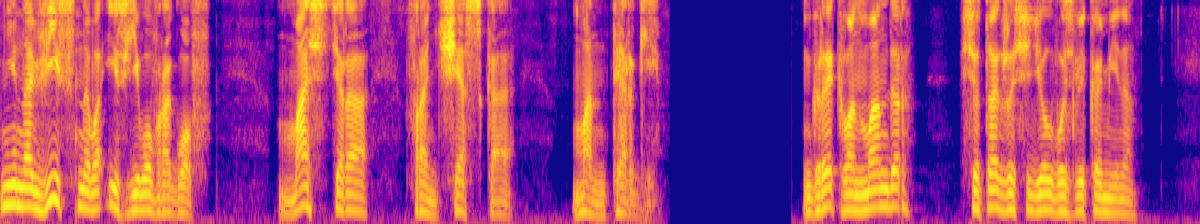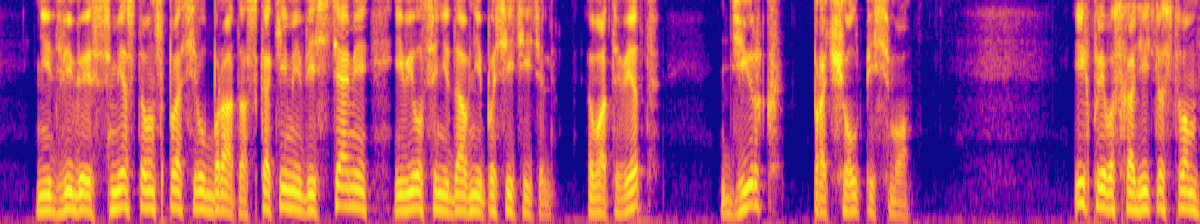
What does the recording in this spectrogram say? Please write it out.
ненавистного из его врагов — мастера Франческо Монтерги. Грег Ван Мандер все так же сидел возле камина. Не двигаясь с места, он спросил брата, с какими вестями явился недавний посетитель. В ответ Дирк прочел письмо. их превосходительством,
